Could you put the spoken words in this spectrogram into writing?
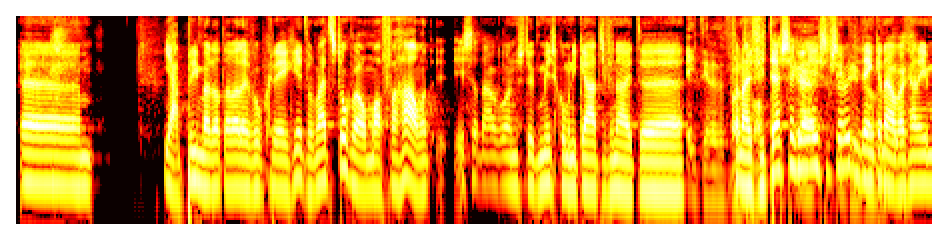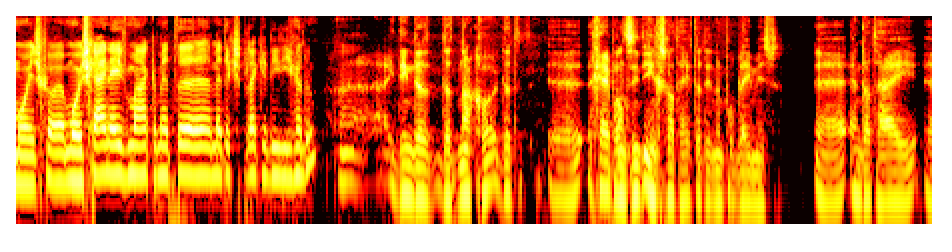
Ehm, ja, prima dat daar wel even op gereageerd wordt. Maar het is toch wel een maf verhaal. Want is dat nou gewoon een stuk miscommunicatie vanuit, eh, vanuit wel- Vitesse Ja, geweest of zo? Die denken, nou, wij is. gaan hier een mooie, sch- mooie schijn even maken met, eh, met de gesprekken die hij gaat doen. Eh, ik denk dat, dat NAC dat eh Gerbrands niet ingeschat heeft dat dit een probleem is. Eh, en dat, hij, eh,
